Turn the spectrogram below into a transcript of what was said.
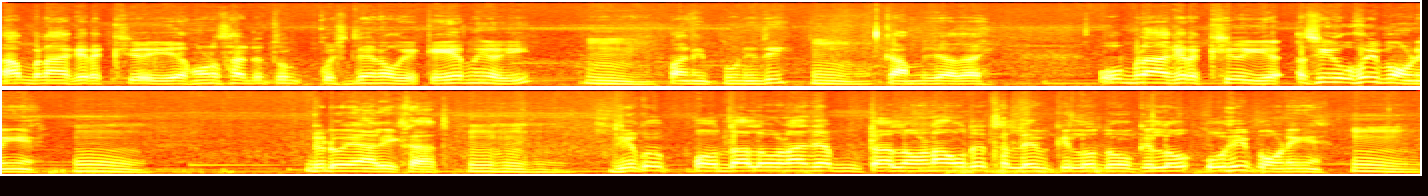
ਆ ਬਣਾ ਕੇ ਰੱਖੀ ਹੋਈ ਆ। ਹੁਣ ਸਾਡੇ ਤੋਂ ਕੁਝ ਦਿਨ ਹੋ ਗਏ ਕੇਅਰ ਨਹੀਂ ਹੋਈ ਹੂੰ। ਪਾਣੀ ਪੂਣੀ ਦੀ। ਹੂੰ। ਕੰਮ ਜ਼ਿਆਦਾ ਹੈ ਉਹ ਬਣਾ ਕੇ ਰੱਖੀ ਹੋਈ ਆ। ਅਸੀਂ ਉਹੀ ਪਾਉਣੀ ਹੈ ਹੂੰ। ਗਡੋਇਆਂ ਵਾਲੀ ਖਾਦ। ਹੂੰ ਹੂੰ ਜੇ ਕੋਈ ਪੌਦਾ ਲਾਉਣਾ ਜਾਂ ਬੂਟਾ ਲਾਉਣਾ ਉਹਦੇ ਥੱਲੇ ਕਿਲੋ 2 ਕਿਲੋ ਉਹੀ ਪਾਉਣੀ ਹੈ ਹੂੰ।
